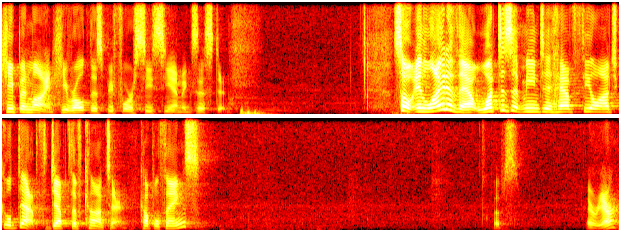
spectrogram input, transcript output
Keep in mind, he wrote this before CCM existed. So, in light of that, what does it mean to have theological depth, depth of content? A couple things. Oops. There we are.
